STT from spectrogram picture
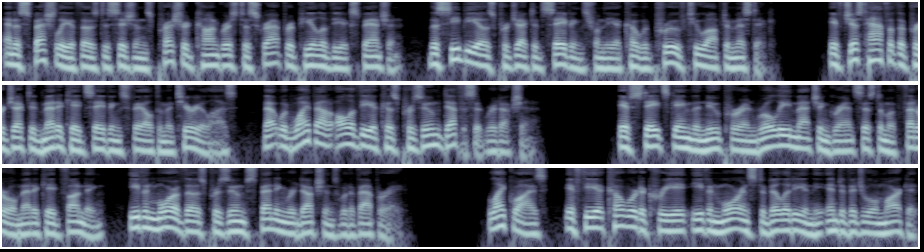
and especially if those decisions pressured Congress to scrap repeal of the expansion, the CBO's projected savings from the AHCA would prove too optimistic. If just half of the projected Medicaid savings fail to materialize, that would wipe out all of the AHCA's presumed deficit reduction. If states game the new per enrollee matching grant system of federal Medicaid funding, even more of those presumed spending reductions would evaporate. Likewise, if the AHCA were to create even more instability in the individual market,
